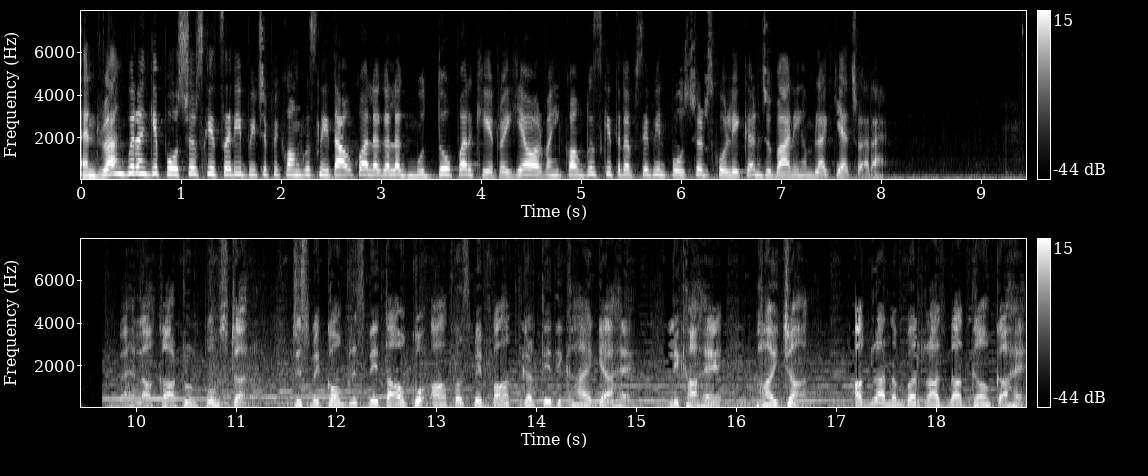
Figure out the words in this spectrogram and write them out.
एंड रंग बिरंगे पोस्टर्स के ज़रिए बीजेपी कांग्रेस नेताओं को अलग अलग मुद्दों पर घेर रही है और वहीं कांग्रेस की तरफ़ से भी इन पोस्टर्स को लेकर जुबानी हमला किया जा रहा है। पहला कार्टून पोस्टर, जिसमें कांग्रेस नेताओं को आपस में बात करते दिखाया गया है। लिखा है, भाईजान, अगला नंबर राजनाथ गाँव का है।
